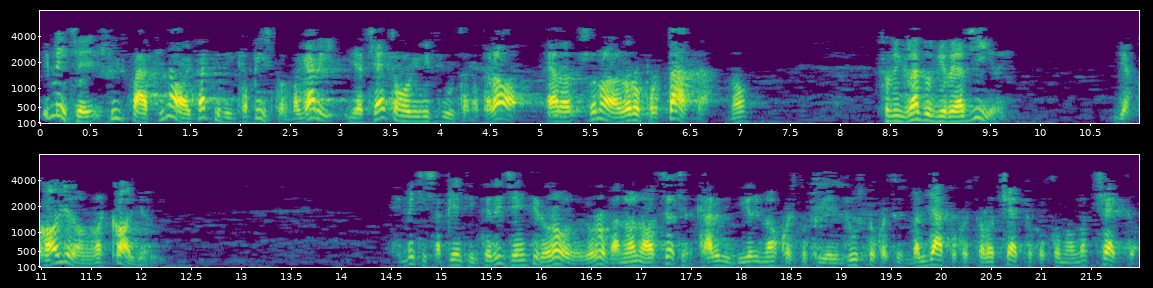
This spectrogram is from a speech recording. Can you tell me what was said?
Invece sui fatti no, i fatti li capiscono, magari li accettano o li rifiutano, però alla, sono alla loro portata, no? Sono in grado di reagire, di accogliere o non accoglierli. Invece i sapienti intelligenti, loro, loro vanno a nozze a cercare di dire no, questo qui è giusto, questo è sbagliato, questo lo accetto, questo non lo accetto.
